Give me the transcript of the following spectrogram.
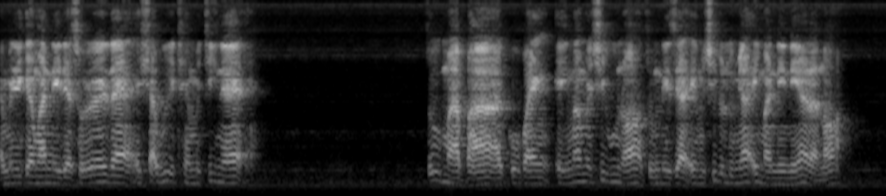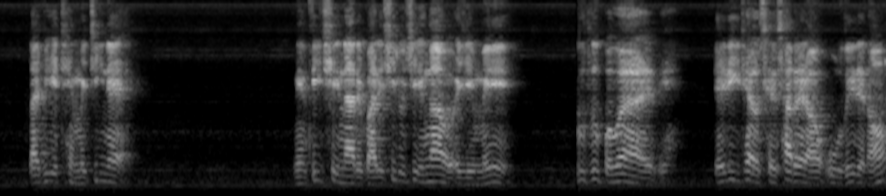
အမေရိကန်မှာနေတယ်ဆိုတော့ရှာဘူးအထင်မကြီးနဲ့သူ့မှာဘာကိုပိုင်အိမ်မမရှိဘူးနော်သူနေစရာအိမ်မရှိလို့လူများအိမ်မှာနေနေရတာနော်လိုက်ပြီးအထင်မကြီးနဲ့နင်သိချင်တာတွေဘာတွေရှိလို့ရှိရင်ငါ့ကိုအရင်မေးသူ့သူ့ဘဝ ဒဲဒီထဲကိုဆယ်ဆရတဲ့အောင်အိုသေးတယ်နော်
